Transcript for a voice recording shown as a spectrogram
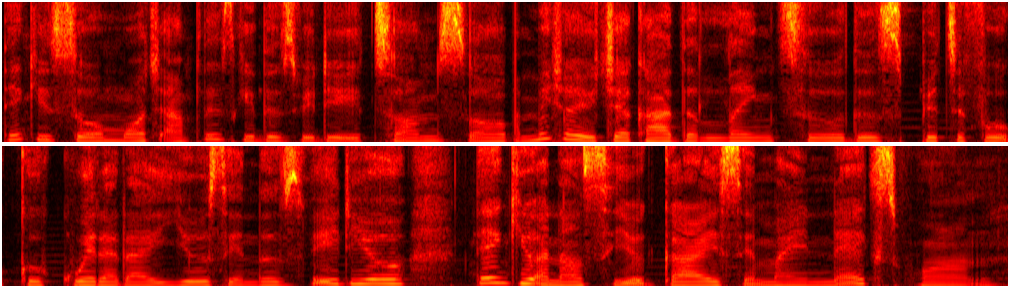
Thank you so much and please give this video a thumbs up. And make sure you check out the link to this beautiful cookware that I used in this video. Thank you and I'll see you guys in my next one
